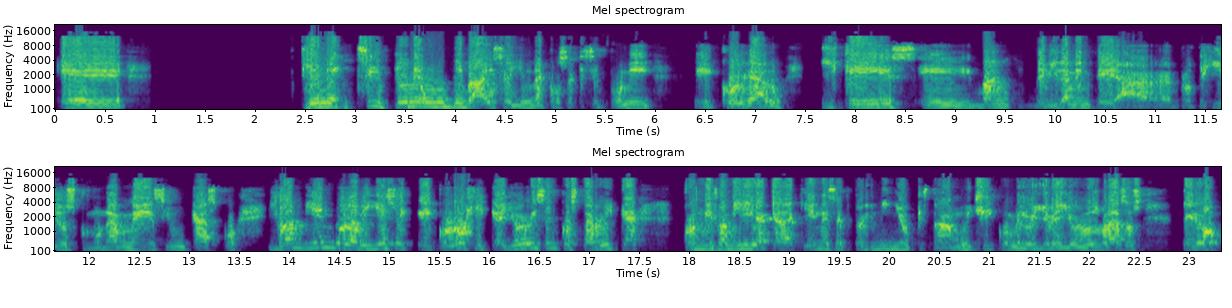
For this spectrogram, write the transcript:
Eh, tiene, sí, tiene un device y una cosa que se pone eh, colgado y que es, eh, van debidamente protegidos con un arnés y un casco y van viendo la belleza ecológica. Yo lo hice en Costa Rica con mi familia, cada quien, excepto el niño que estaba muy chico, me lo llevé yo en los brazos, pero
